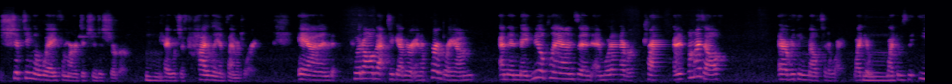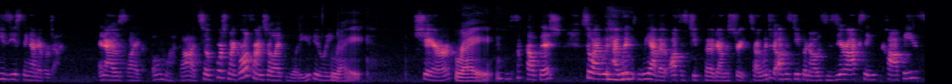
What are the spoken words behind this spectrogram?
shifting away from our addiction to sugar, mm-hmm. okay, which is highly inflammatory. And put all that together in a program and then made meal plans and, and whatever. Tried it on myself. Everything melted away. Like it mm. like it was the easiest thing I'd ever done. And I was like, oh my God. So of course my girlfriends are like, What are you doing? Right. Share. Right. selfish. So I would I went we have an Office Depot down the street. So I went to Office Depot and I was Xeroxing copies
